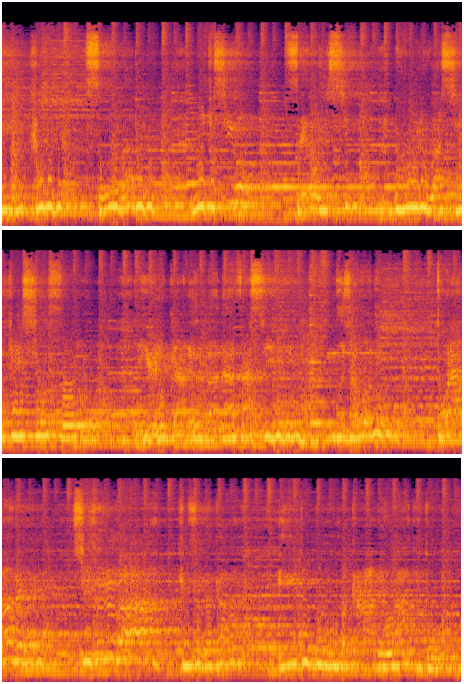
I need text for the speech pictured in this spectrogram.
シンクルそうなる憎しをゼロ石麗しき焦燥よ揺るがぬ眼差し無情にとらわ。れ千鶴は絆が挑む別れはきと。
